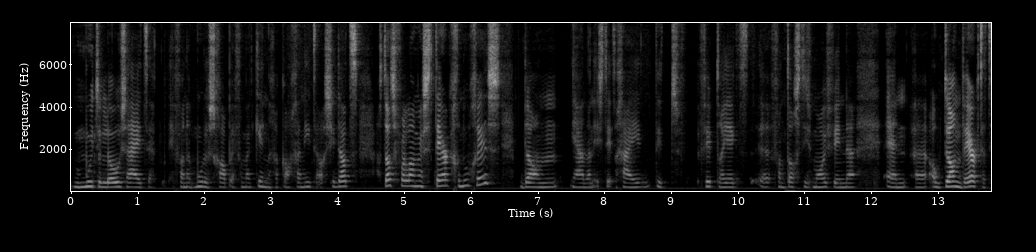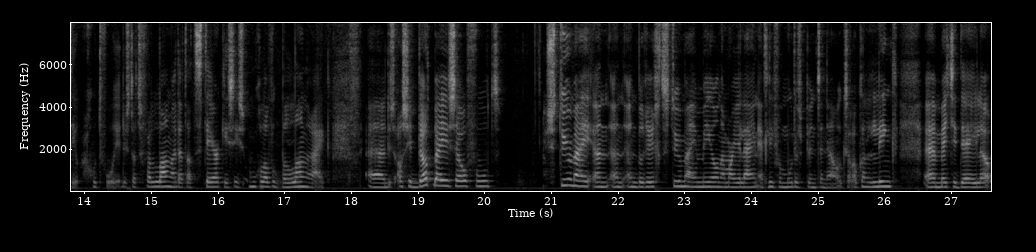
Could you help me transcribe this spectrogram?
moeiteloosheid van het moederschap en van mijn kinderen kan genieten. Als, je dat, als dat verlangen sterk genoeg is, dan, ja, dan is dit, ga je dit VIP-traject uh, fantastisch mooi vinden. En uh, ook dan werkt het heel erg goed voor je. Dus dat verlangen dat dat sterk is, is ongelooflijk belangrijk. Uh, dus als je dat bij jezelf voelt, Stuur mij een, een, een bericht, stuur mij een mail naar marjolein.lievemoeders.nl. Ik zal ook een link uh, met je delen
